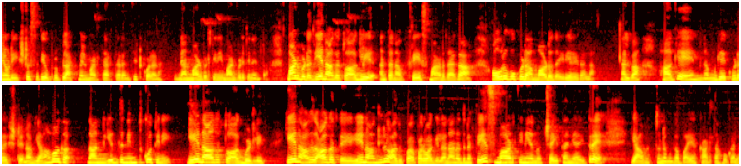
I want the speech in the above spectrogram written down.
ನೋಡಿ ಎಷ್ಟೋ ಸತಿ ಒಬ್ಬರು ಬ್ಲ್ಯಾಕ್ ಮೇಲ್ ಮಾಡ್ತಾ ಇರ್ತಾರೆ ಅಂತ ಇಟ್ಕೊಳ್ಳೋಣ. ನಾನು ಮಾಡಿಬಿಡ್ತೀನಿ ಮಾಡಿಬಿಡ್ತೀನಿ ಅಂತ. ಮಾಡಿಬಿಡೋದು ಏನಾಗುತ್ತೋ ಆಗಲಿ ಅಂತ ನಾವು ಫೇಸ್ ಮಾಡಿದಾಗ ಅವ್ರಿಗೂ ಕೂಡ ಮಾಡೋ ಧೈರ್ಯ ಇರಲ್ಲ. ಅಲ್ವಾ? ಹಾಗೆ ನಮಗೆ ಕೂಡ ಅಷ್ಟೇ ನಾವು ಯಾವಾಗ ನಾನು ಎದ್ದು ನಿಂತ್ಕೋತೀನಿ, ಏನಾಗುತ್ತೋ ಆಗ್ಬಿಡ್ಲಿ. ಏನಾಗ, ಆಗುತ್ತೆ, ಏನಾಗಲೂ ಅದು ಪರವಾಗಿಲ್ಲ. ನಾನು ಅದನ್ನು ಫೇಸ್ ಮಾಡ್ತೀನಿ ಅನ್ನೋ ಚೈತನ್ಯ ಇದ್ದರೆ ಯಾವತ್ತೂ ನಮ್ಗೆ ಭಯ ಕಾಡ್ತಾ ಹೋಗಲ್ಲ.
